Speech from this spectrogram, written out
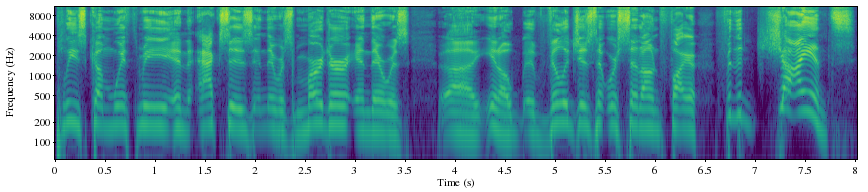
Please come with me and axes and there was murder and there was uh, you know villages that were set on fire for the giants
